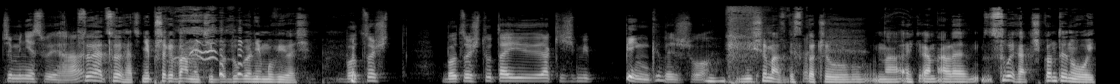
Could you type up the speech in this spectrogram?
Czy mnie słychać? Słychać, słychać. Nie przerywamy ci, bo długo nie mówiłeś. Bo coś, bo coś tutaj jakiś mi ping wyszło. Mi Szymas wyskoczył na ekran, ale słychać, kontynuuj,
